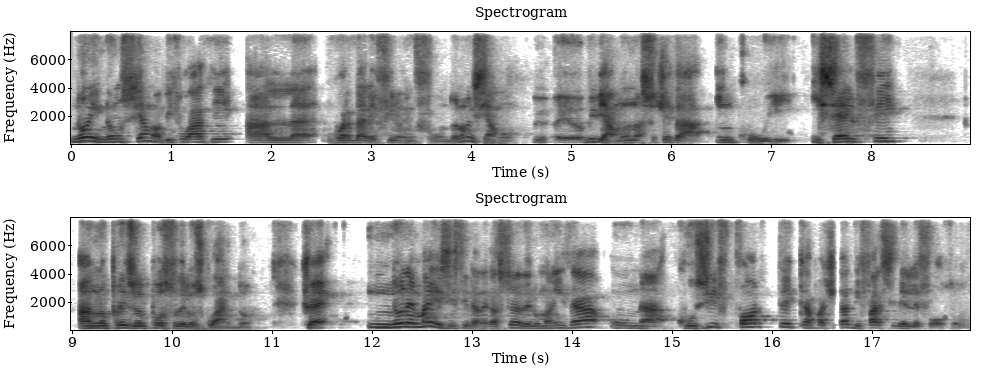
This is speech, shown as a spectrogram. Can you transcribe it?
Noi non siamo abituati al guardare fino in fondo, noi siamo, eh, viviamo in una società in cui i selfie hanno preso il posto dello sguardo, cioè non è mai esistita nella storia dell'umanità una così forte capacità di farsi delle foto,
